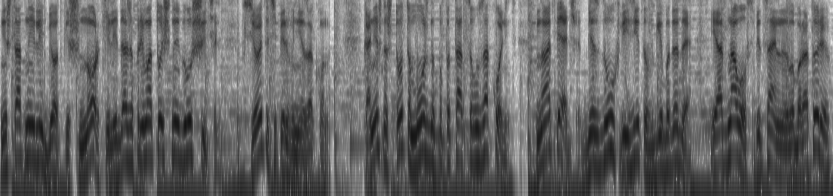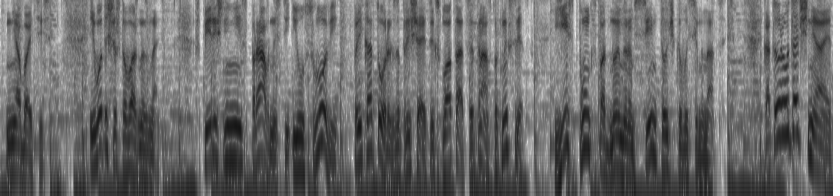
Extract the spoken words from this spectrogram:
нештатные лебедки, шнорки или даже прямоточные глушители – все это теперь вне закона. Конечно, что-то можно попытаться узаконить, но опять же, без двух визитов в ГИБДД и одного в специальную лабораторию не обойтись. И вот еще что важно знать. В перечне неисправностей и условий, при которых запрещается эксплуатация транспортных средств, есть пункт под номером 7.18 который уточняет,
